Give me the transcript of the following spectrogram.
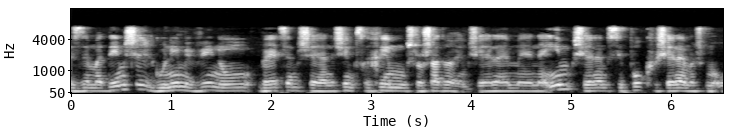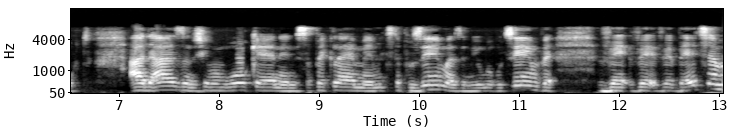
זה מדהים שארגונים הבינו בעצם שאנשים צריכים שלושה דברים, שיהיה להם אה, נעים, שיהיה להם סיפוק ושיהיה להם משמעות. עד אז אנשים אמרו, כן, נספק להם אה, מיץ תפוזים, אז הם יהיו מרוצים, ו, ו, ו, ובעצם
